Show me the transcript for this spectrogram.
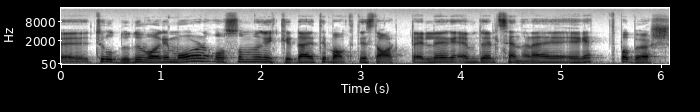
eh, trodde du var i mål, og som rykker deg tilbake til start. Eller eventuelt sender deg rett på børs.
